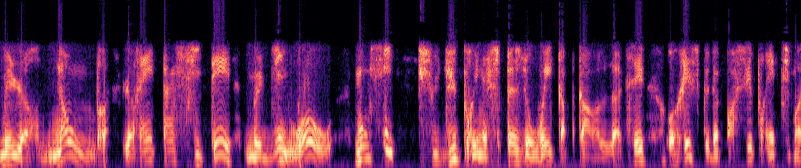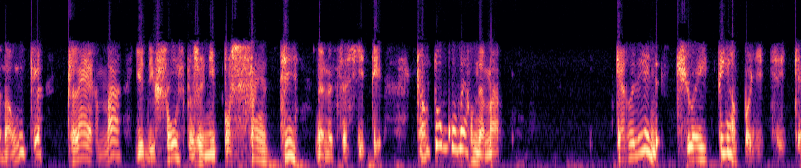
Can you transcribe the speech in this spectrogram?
mais leur nombre, leur intensité me dit, wow, moi aussi, je suis dû pour une espèce de wake-up call, là, au risque de passer pour un timononcle. Clairement, il y a des choses que je n'ai pas senties dans notre société. Quant au gouvernement, Caroline, tu as été en politique.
